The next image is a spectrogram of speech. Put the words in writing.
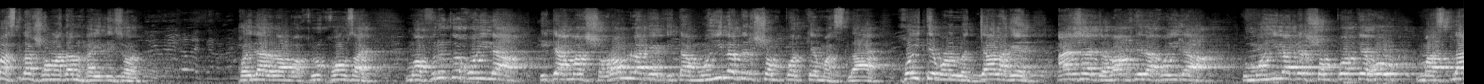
মাসলার সমাধান হাইলিছ কইলা রা মফরুক হও চাই মফরুকে কইলা, এটা আমার শরম লাগে, এটা মহিলাদের সম্পর্কে মাসলা, হইতে বড় লজ্জা লাগে। আয়সা জবাব দিলা, কইলা, মহিলাদের সম্পর্কে হোক, মাসলা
